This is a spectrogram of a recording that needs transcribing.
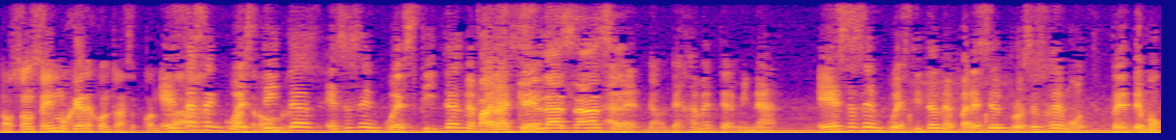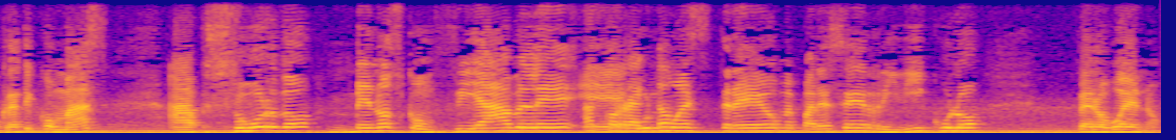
No, son seis mujeres contra, contra estas encuestitas, esas encuestitas me ¿Para parece. qué las hacen? A ver, no, déjame terminar. Esas encuestitas me parece el proceso demo- pues, democrático más absurdo, menos confiable, Ah, eh, correcto. un muestreo, me parece ridículo, pero bueno,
